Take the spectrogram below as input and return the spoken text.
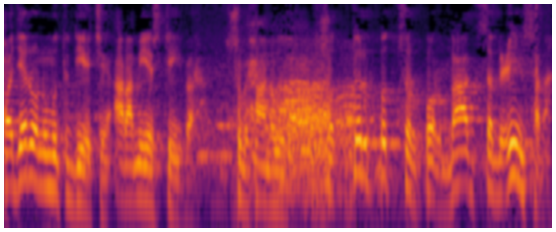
হজের অনুমতি দিয়েছে, আর আমি এসছি এইবার। সুবহান সত্তর বছর পর বাদ সাবঈন সানা।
